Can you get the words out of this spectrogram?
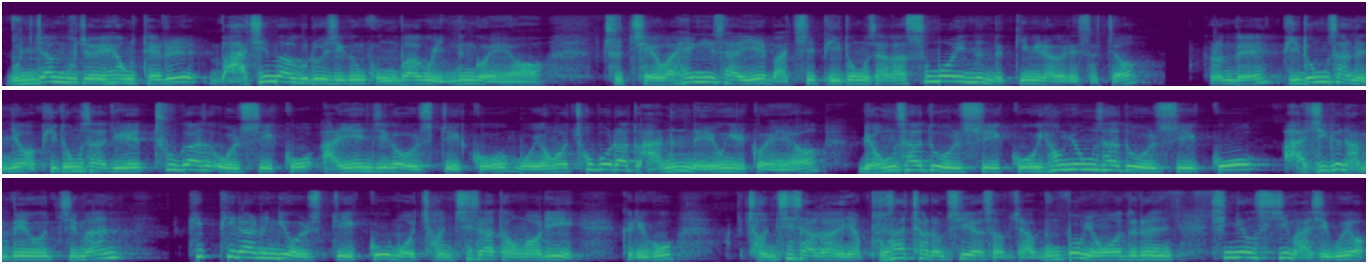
문장 구조의 형태를 마지막으로 지금 공부하고 있는 거예요. 주체와 행위 사이에 마치 be동사가 숨어 있는 느낌이라 그랬었죠. 그런데 be동사는요, be동사 뒤에 to가 올 수 있고 ing가 올 수도 있고 뭐 영어 초보라도 아는 내용일 거예요. 명사도 올 수 있고 형용사도 올 수 있고 아직은 안 배웠지만 pp라는 게 올 수도 있고 뭐 전치사 덩어리 그리고 전치사가 그냥 부사처럼 쓰여서 자 문법 용어들은 신경 쓰지 마시고요.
